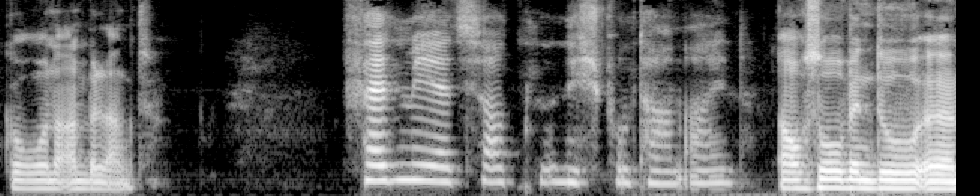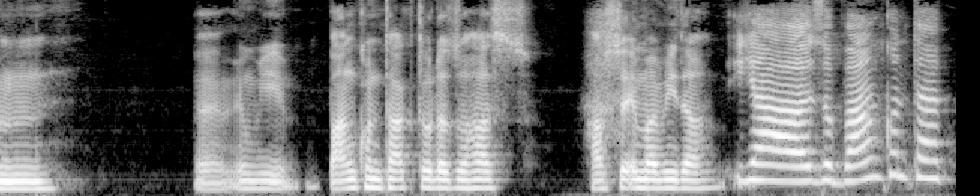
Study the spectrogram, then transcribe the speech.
Corona anbelangt. Fällt mir jetzt auch nicht spontan ein. Auch so, wenn du ähm, äh, irgendwie Bankkontakte oder so hast, hast du immer wieder. Ja, also Bankkontakt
